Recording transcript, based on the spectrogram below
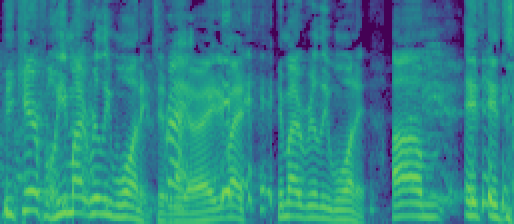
Be careful. He might really want it, Tiffany. Right. All right, he might. He might really want it. Um, it's.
